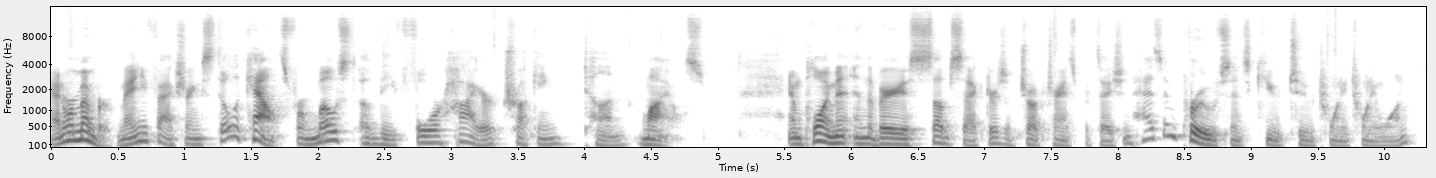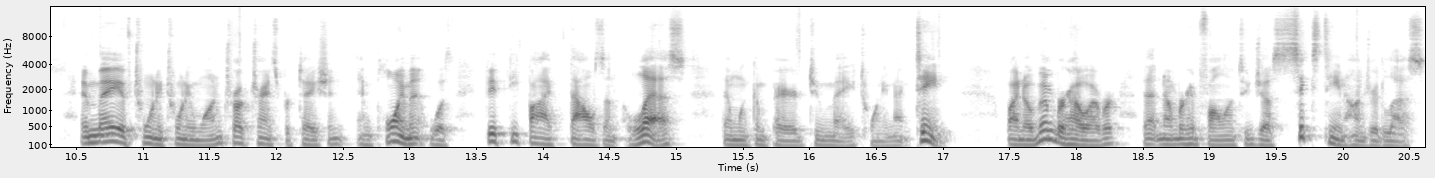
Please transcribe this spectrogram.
And remember, manufacturing still accounts for most of the for hire trucking ton miles. Employment in the various subsectors of truck transportation has improved since Q2 2021 in May of 2021, truck transportation employment was 55,000 less than when compared to May 2019. By November, however, that number had fallen to just 1,600 less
